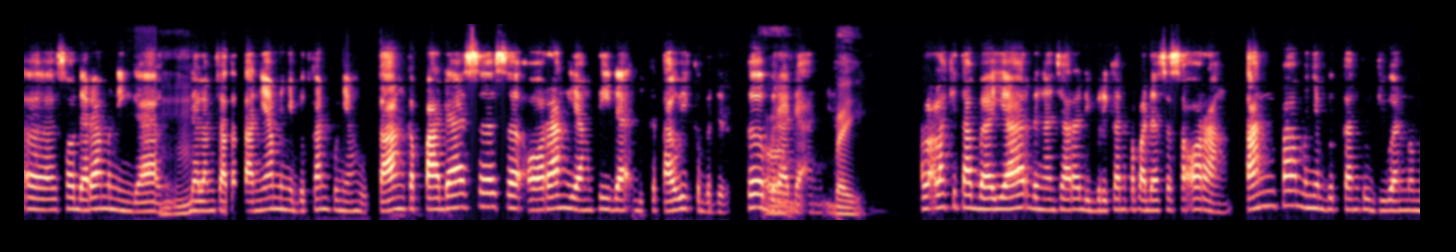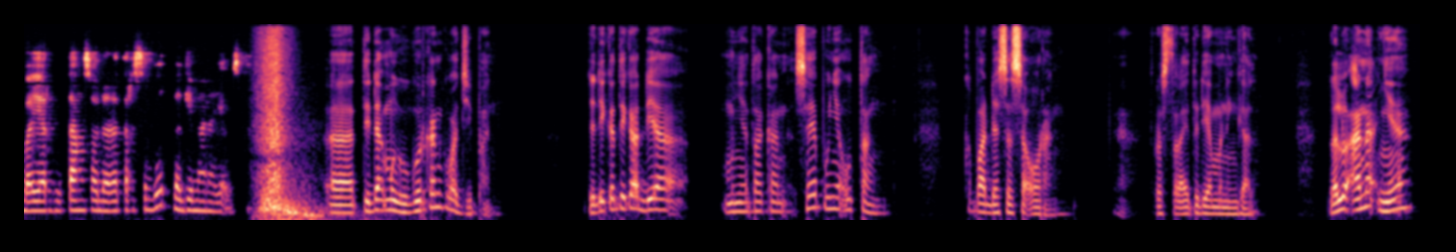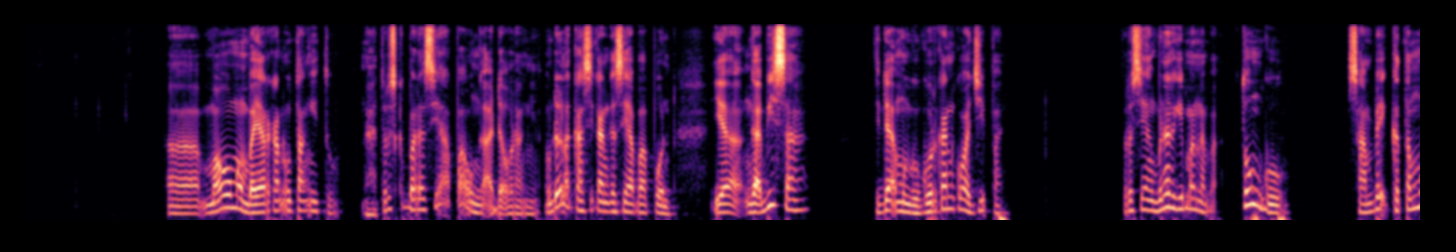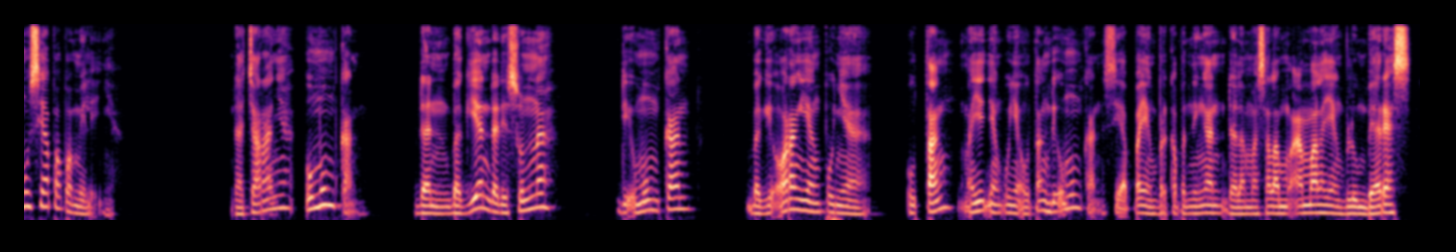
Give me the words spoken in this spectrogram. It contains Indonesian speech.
uh, saudara meninggal, mm -hmm. dalam catatannya menyebutkan punya hutang kepada seseorang yang tidak diketahui keber keberadaannya. Oh, baik. Kalaulah kita bayar dengan cara diberikan kepada seseorang tanpa menyebutkan tujuan membayar hutang saudara tersebut, bagaimana ya Ustaz? Uh, tidak menggugurkan kewajiban. Jadi ketika dia menyatakan saya punya utang kepada seseorang, nah, terus setelah itu dia meninggal, lalu anaknya uh, mau membayarkan utang itu. Nah, terus kepada siapa? Oh, nggak ada orangnya. Udahlah kasihkan ke siapa pun. Ya, nggak bisa. Tidak menggugurkan kewajiban. Terus yang benar gimana, Pak? Tunggu sampai ketemu siapa pemiliknya. Nah, caranya umumkan. Dan bagian dari sunnah diumumkan bagi orang yang punya utang, mayit yang punya utang diumumkan siapa yang berkepentingan dalam masalah muamalah yang belum beres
